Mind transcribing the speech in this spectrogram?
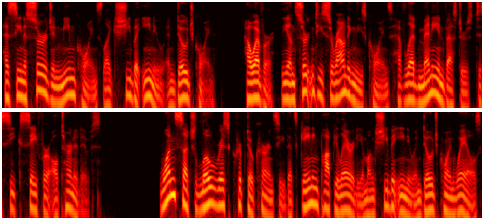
has seen a surge in meme coins like Shiba Inu and Dogecoin. However, the uncertainties surrounding these coins have led many investors to seek safer alternatives. One such low risk cryptocurrency that's gaining popularity among Shiba Inu and Dogecoin whales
